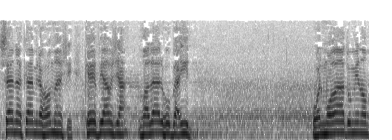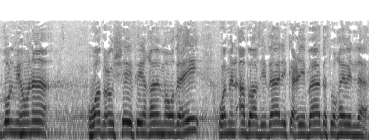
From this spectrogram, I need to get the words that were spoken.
سنة كاملة وهو ماشي. كيف يرجع؟ ضلاله بعيد. والمراد من الظلم هنا وضع الشيء في غير موضعه ومن أبرز ذلك عبادة غير الله.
